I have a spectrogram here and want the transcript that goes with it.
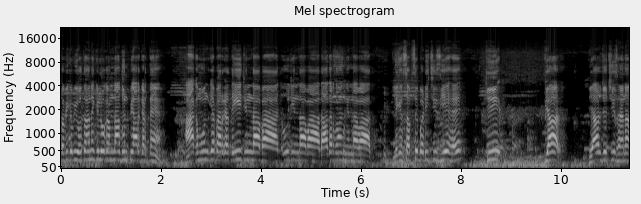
कभी कभी होता है ना कि लोग अंधाधुन प्यार करते हैं। आँख मूंद के प्यार करते हैं, ई जिंदाबाद, ऊ जिंदाबाद, आदर्श जिंदाबाद। लेकिन सबसे बड़ी चीज़ ये है कि प्यार प्यार जो चीज़ है ना,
